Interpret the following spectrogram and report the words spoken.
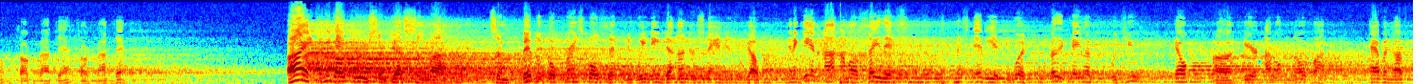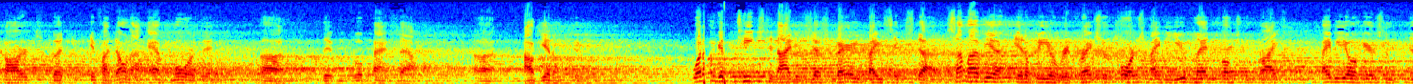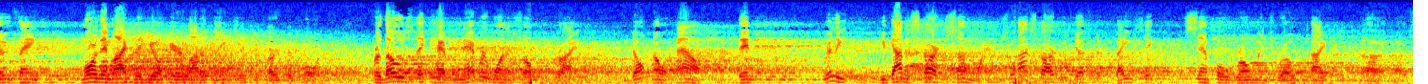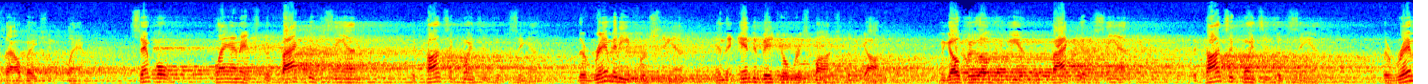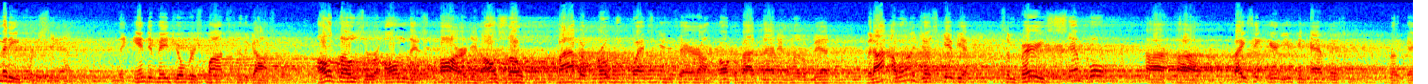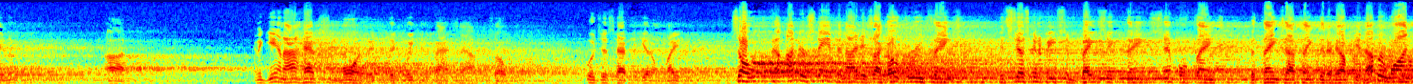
Effectual talk about that, talk about that. All right, let me go through some just some uh, some biblical principles that we need to understand as we go. And again, I, am going to say this, Miss Debbie, if you would, Brother Caleb, would you help uh, here? I don't know if I have enough cards, but if I don't, I have more that uh, that will pass out. Uh, I'll get them to you. What I'm going to teach tonight is just very basic stuff. Some of you, it'll be a refresher course. Maybe you've led folks to Christ. Maybe you'll hear some new things. More than likely, you'll hear a lot of things that you've heard before. for those that have never won a soul to Christ and don't know how, then really you've got to start somewhere. So I start with just a basic, simple Romans Road type uh, uh, salvation plan. Simple plan. It's the fact of sin, the consequences of sin, the remedy for sin, and the individual response to the gospel. We go through those again. The fact of sin, the consequences of sin, the remedy for sin, and the individual response to the gospel. All of those are on this card and also five approach questions there. I'll talk about that in a little bit. But I, I want to just give you some very simple, uh, uh, basic here. You can have this, Brother Caleb. Uh, and again, I have some more that, that we can pass out. So we'll just have to get them later. So understand tonight as I go through things, it's just going to be some basic things, simple things, but things I think that'll help you. Number one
